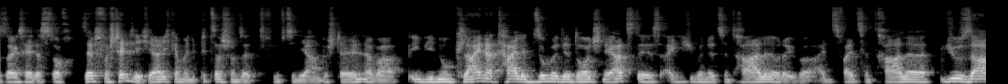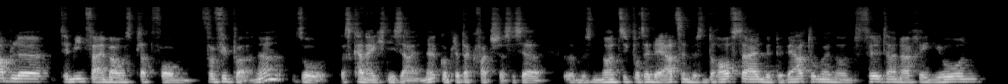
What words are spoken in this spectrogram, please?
sagst, hey, das ist doch selbstverständlich, ja. Ich kann meine Pizza schon seit 15 Jahren bestellen, aber irgendwie nur ein kleiner Teil in Summe der deutschen Ärzte ist eigentlich über eine zentrale oder über ein, zwei zentrale, usable Terminvereinbarungsplattformen verfügbar, ne? So, das kann eigentlich nicht sein, ne? Kompletter Quatsch. Das ist ja, da müssen 90 Prozent der Ärzte müssen drauf sein mit Bewertungen und Filter nach Region,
